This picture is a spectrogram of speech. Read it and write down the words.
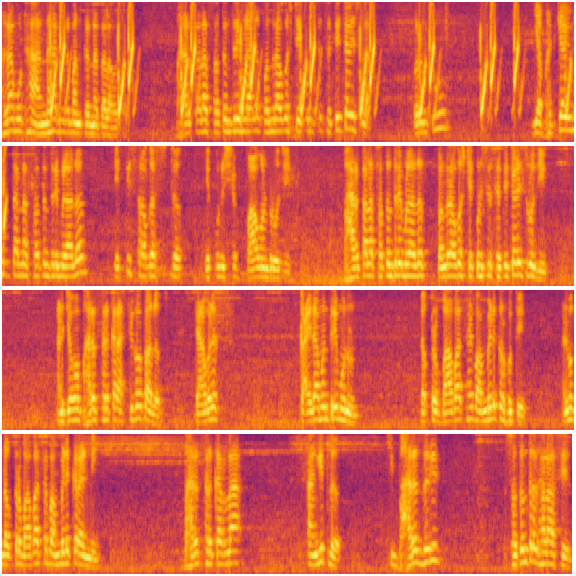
भला मोठा अंधार निर्माण करण्यात आला होता. भारताला स्वातंत्र्य मिळालं पंधरा ऑगस्ट एकोणीसशे सत्तेचाळीस ला परंतु या भटक्या विमुक्तांना स्वातंत्र्य मिळालं एकतीस ऑगस्ट एकोणीसशे बावन्न रोजी. भारताला स्वातंत्र्य मिळालं पंधरा ऑगस्ट एकोणीसशे सत्तेचाळीस रोजी. आणि जेव्हा भारत सरकार अस्तित्वात आलं त्यावेळेस कायदा मंत्री म्हणून डॉक्टर बाबासाहेब आंबेडकर होते. आणि मग डॉक्टर बाबासाहेब आंबेडकरांनी भारत सरकारला सांगितलं की भारत जरी स्वतंत्र झाला असेल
